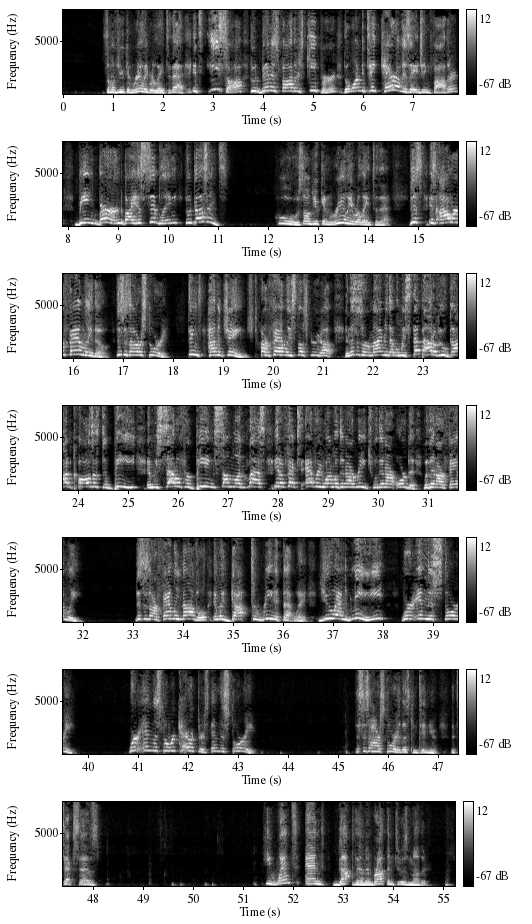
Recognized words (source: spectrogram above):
Some of you can really relate to that. It's Esau who'd been his father's keeper, the one to take care of his aging father, being burned by his sibling who doesn't. Who some of you can really relate to that. This is our family though. This is our story. Things haven't changed. Our family's still screwed up. And this is a reminder that when we step out of who God calls us to be and we settle for being someone less, it affects everyone within our reach, within our orbit, within our family. This is our family novel and we've got to read it that way. You and me, we're in this story. We're in this, story. we're characters in this story. This is our story. Let's continue. The text says, He went and got them and brought them to his mother.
